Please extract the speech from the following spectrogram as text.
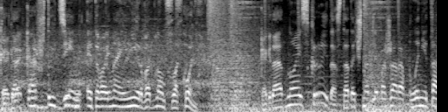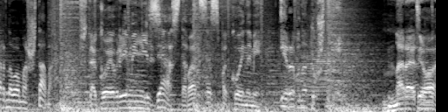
когда каждый день — это война и мир в одном флаконе. Когда одной искры достаточно для пожара планетарного масштаба. В такое время нельзя оставаться спокойными и равнодушными. На радио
